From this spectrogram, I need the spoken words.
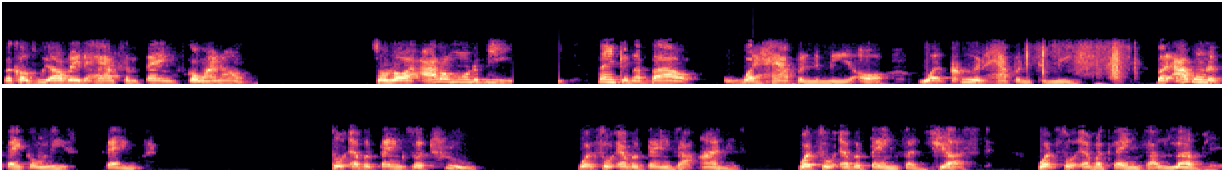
because we already have some things going on. So, Lord, I don't want to be thinking about what happened to me or what could happen to me, but I want to think on these things. Whatsoever things are true, whatsoever things are honest, whatsoever things are just, whatsoever things are lovely,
